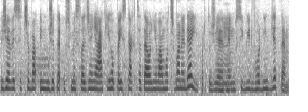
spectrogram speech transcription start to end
že vy si třeba i můžete usmyslet, že nějakýho pejska chcete a oni vám ho třeba nedají, protože mm-hmm. nemusí být vhodný k dětem.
